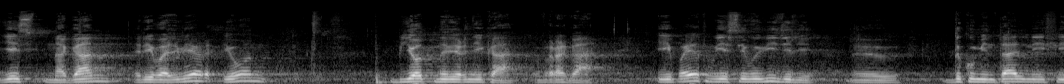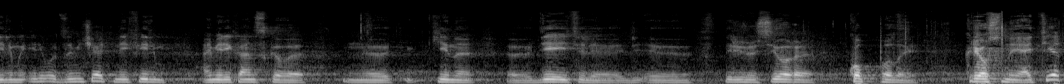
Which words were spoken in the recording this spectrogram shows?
Есть наган, револьвер, и он бьет наверняка врага. И поэтому, если вы видели э, документальные фильмы или вот замечательный фильм американского э, кинодеятеля, э, режиссера Копполы «Крестный отец»,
